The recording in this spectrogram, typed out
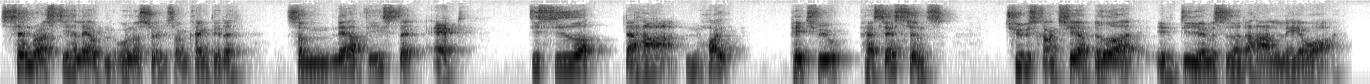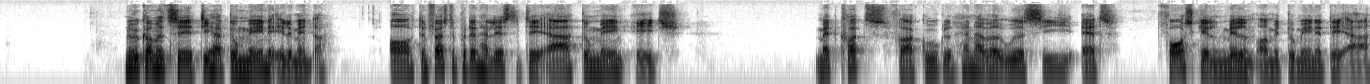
SEMrush de har lavet en undersøgelse omkring dette, som netop viste, at de sider, der har en høj page view per sessions, typisk rangerer bedre end de hjemmesider, der har en lavere. Nu er vi kommet til de her domæne-elementer. Og den første på den her liste, det er domain age. Matt Kotz fra Google, han har været ude at sige, at forskellen mellem om et domæne det er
